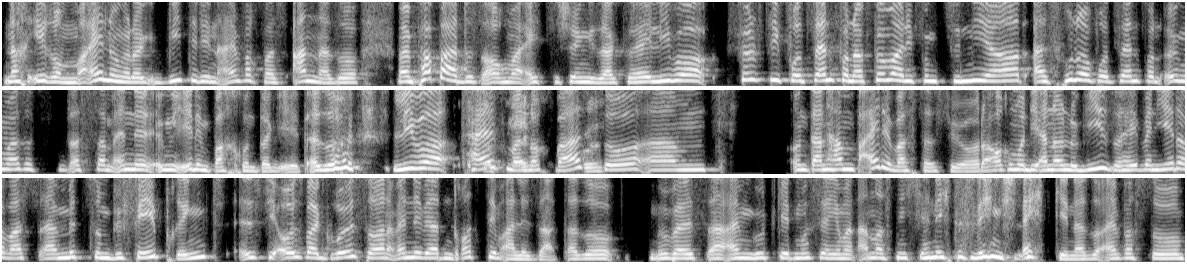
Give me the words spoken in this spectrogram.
nach ihrer Meinung oder biete denen einfach was an. Also mein Papa hat das auch mal echt so schön gesagt, so hey, lieber 50 Prozent von der Firma, die funktioniert, als 100 Prozent von irgendwas, das am Ende irgendwie eh den Bach runtergeht. Also lieber teilt man noch was, cool. so ähm, und dann haben beide was dafür. Oder auch immer die Analogie, so hey, wenn jeder was äh, mit zum Buffet bringt, ist die Auswahl größer und am Ende werden trotzdem alle satt. Also nur weil es äh, einem gut geht, muss ja jemand anders nicht, ja nicht deswegen schlecht gehen. Also einfach so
